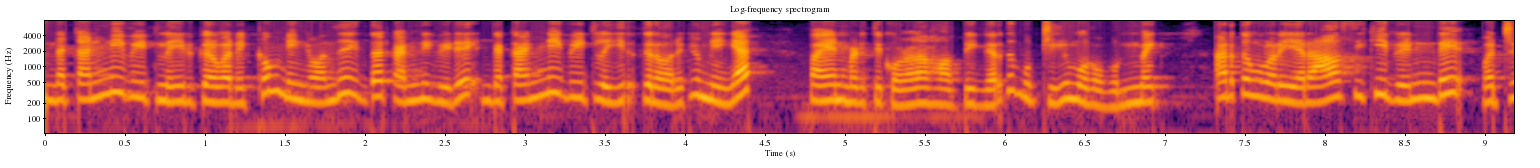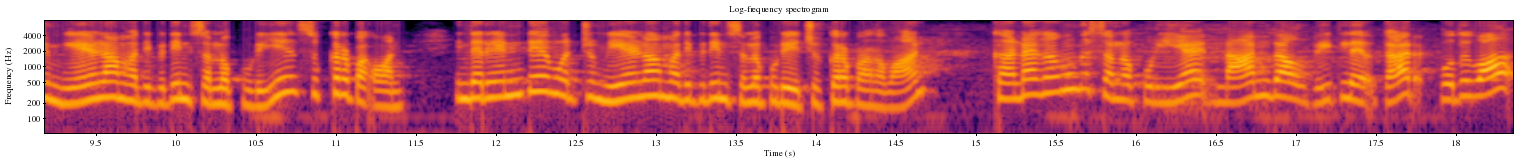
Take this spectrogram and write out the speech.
இந்த கன்னி வீட்டில் இருக்கிற வரைக்கும் நீங்கள் வந்து இந்த கன்னி வீடு இந்த கன்னி வீட்டில் இருக்கிற வரைக்கும் நீங்கள் பயன்படுத்தி கொள்ளலாம் அப்படிங்கிறது முற்றிலும் ஒரு உண்மை. அடுத்தவங்களுடைய ராசிக்கு ரெண்டு மற்றும் ஏழாம் அதிபதினு சொல்லக்கூடிய சுக்கர பகவான். இந்த ரெண்டு மற்றும் ஏழாம் அதிபதினு சொல்லக்கூடிய சுக்கர பகவான் கடகம்னு சொல்லக்கூடிய நான்காவது வீட்டில் இருக்கார். பொதுவாக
